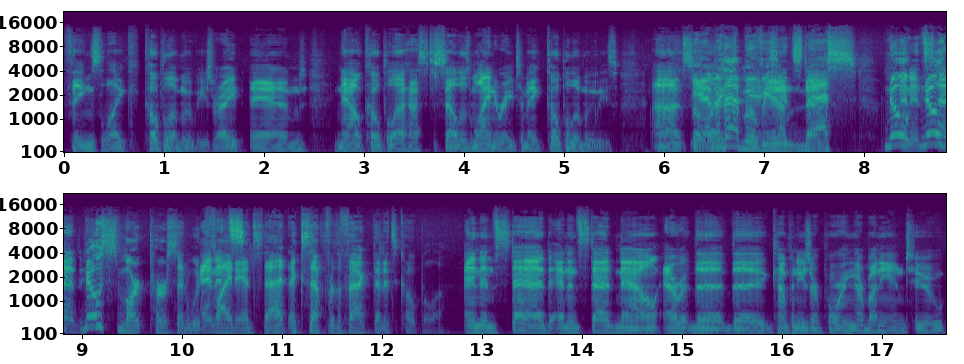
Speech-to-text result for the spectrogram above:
things like Coppola movies, right? And now Coppola has to sell his winery to make Coppola movies. Uh, so yeah, like, but that movie's a instead, mess. No, instead, no, no smart person would finance that, except for the fact that it's Coppola. And instead, and instead, now the the companies are pouring their money into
